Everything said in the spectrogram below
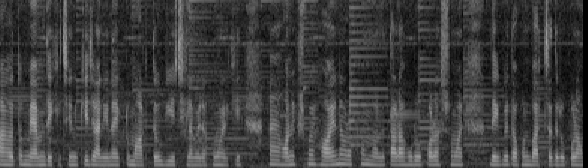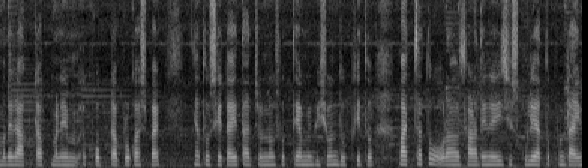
আর হয়তো ম্যাম দেখেছেন কি জানি না, একটু মারতেও গিয়েছিলাম এরকম আর কি। হ্যাঁ অনেক সময় হয় না ওরকম মানে তাড়াহুড়ো করার সময় দেখবে তখন বাচ্চাদের উপর আমাদের রাগটা মানে ক্ষোভটা প্রকাশ পায়। তো সেটাই তার জন্য সত্যি আমি ভীষণ দুঃখিত। বাচ্চা তো, ওরা সারাদিন এই যে স্কুলে এতক্ষণ টাইম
